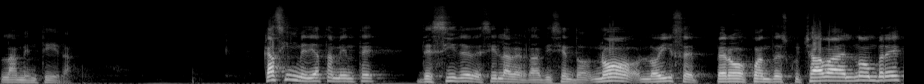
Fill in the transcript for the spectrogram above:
la mentira. Casi inmediatamente decide decir la verdad, diciendo, no, lo hice, pero cuando escuchaba el nombre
